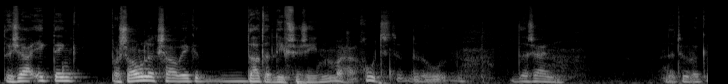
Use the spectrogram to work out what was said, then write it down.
dus ja, ik denk persoonlijk zou ik dat het liefst zien. Maar goed, bedoel, er zijn natuurlijk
